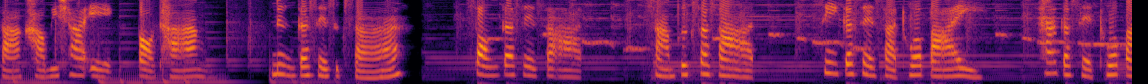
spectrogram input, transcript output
สาขาวิชาเอกต่อทาง 1. เกษตรศึกษา 2. เกษตรศาสตร์ 3. พฤกษศาสตร์ 4. เกษตรศาสตร์ทั่วไป 5. เกษตรทั่วไป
